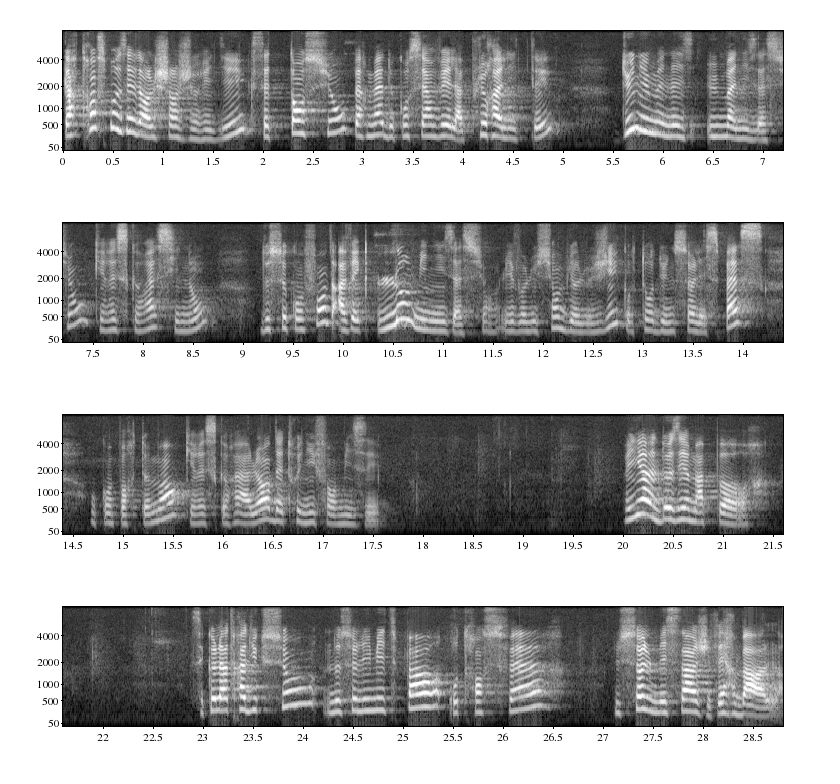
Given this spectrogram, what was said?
car transposée dans le champ juridique, cette tension permet de conserver la pluralité d'une humanisation qui risquerait sinon de se confondre avec l'hominisation, l'évolution biologique autour d'une seule espèce, au comportement qui risquerait alors d'être uniformisé. Mais il y a un deuxième apport, c'est que la traduction ne se limite pas au transfert du seul message verbal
